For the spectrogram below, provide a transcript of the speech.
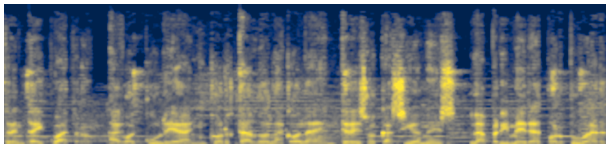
34. A Goku le han cortado la cola en tres ocasiones, la primera por Puar,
